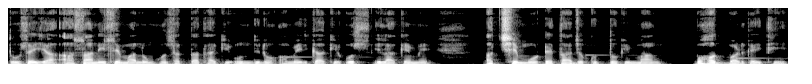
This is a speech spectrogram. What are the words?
तो उसे यह आसानी से मालूम हो सकता था कि उन दिनों अमेरिका के उस इलाके में अच्छे मोटे ताजो कुत्तों की मांग बहुत बढ़ गई थी,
